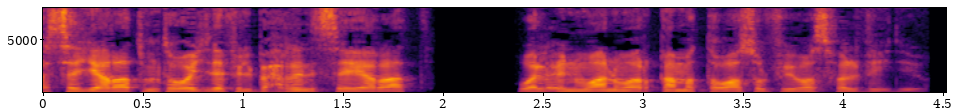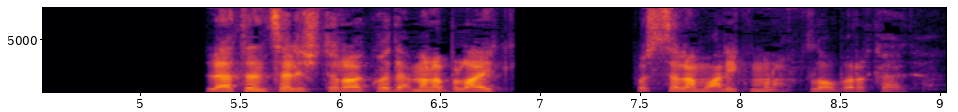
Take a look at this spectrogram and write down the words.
السيارات متواجدة في البحرين السيارات والعنوان وأرقام التواصل في وصف الفيديو. لا تنسى الاشتراك ودعمنا ب like والسلام عليكم ورحمة الله وبركاته.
